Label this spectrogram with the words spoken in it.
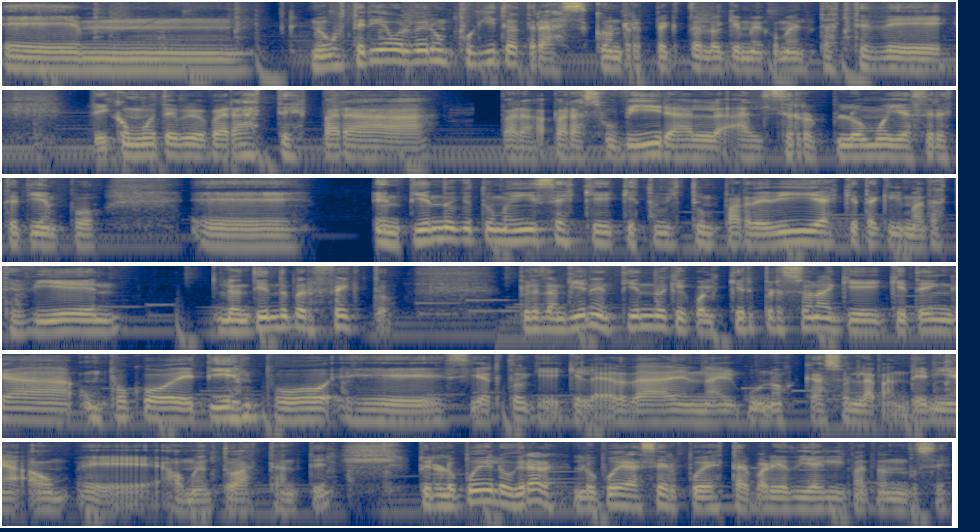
Em, me gustaría volver un poquito atrás con respecto a lo que me comentaste de, de cómo te preparaste para, para, para subir al, al, Cerro Plomo y hacer este tiempo. Eh, Entiendo que tú me dices que, estuviste un par de días, que te aclimataste bien, lo entiendo perfecto, pero también entiendo que cualquier persona que, tenga un poco de tiempo, eh, cierto, que, la verdad en algunos casos la pandemia eh, aumentó bastante, pero lo puede lograr, lo puede hacer, puede estar varios días aclimatándose,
